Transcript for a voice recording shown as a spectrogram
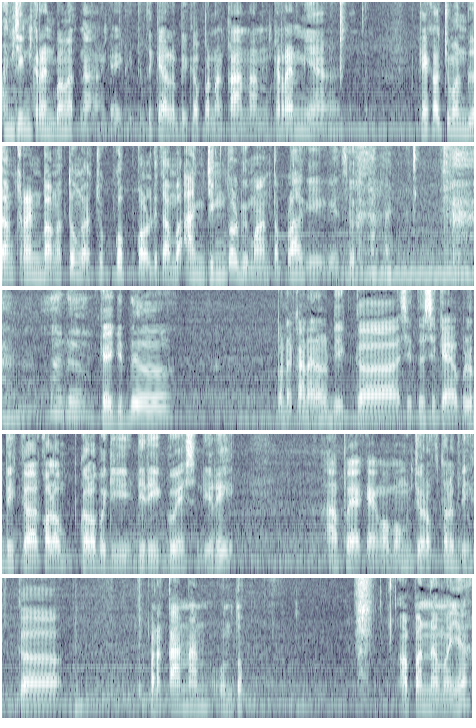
anjing keren banget. Nah kayak gitu tuh kayak lebih ke penekanan kerennya. Kayak kalau cuma bilang keren banget tuh nggak cukup. Kalau ditambah anjing tuh lebih mantep lagi gitu. Aduh kayak gitu. Penekanannya lebih ke situ sih kayak lebih ke kalau kalau bagi diri gue sendiri apa ya kayak ngomong jorok tuh lebih ke penekanan untuk apa namanya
